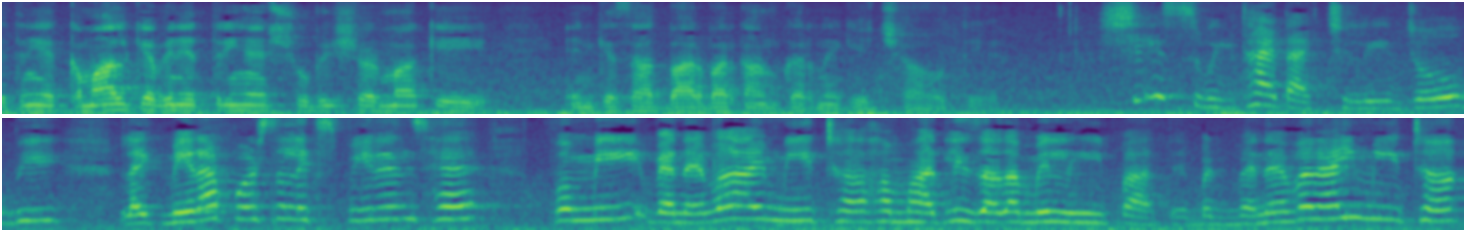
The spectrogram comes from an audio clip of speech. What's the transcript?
इतनी कमाल की अभिनेत्री हैं शुभी शर्मा की इनके साथ बार बार काम करने की इच्छा होती है शी स्वीट हार्ट एक्चुअली जो भी लाइक like, मेरा पर्सनल एक्सपीरियंस है for me whenever I meet her हम हार्डली ज़्यादा मिल नहीं पाते but whenever I meet her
